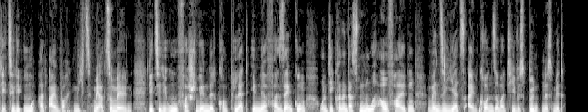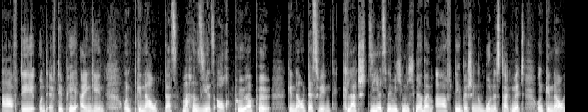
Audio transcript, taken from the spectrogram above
Die CDU hat einfach nichts mehr zu melden. Die CDU verschwindet komplett in der Versenkung und die können das nur aufhalten, wenn sie jetzt ein konservatives Bündnis mit AfD und FDP eingehen. Und genau das machen sie jetzt auch peu à peu. Genau deswegen klatscht sie jetzt nämlich nicht mehr beim AfD-Bashing im Bundestag mit und genau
